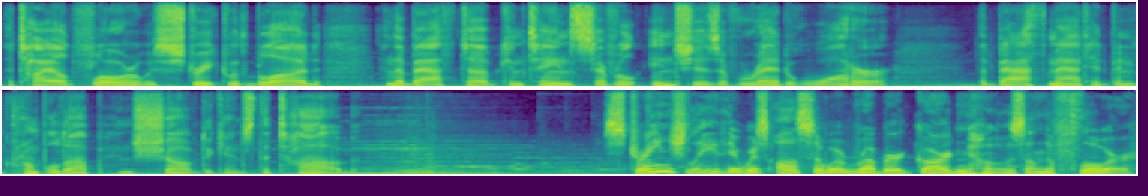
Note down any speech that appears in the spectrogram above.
The tiled floor was streaked with blood, and the bathtub contained several inches of red water. The bath mat had been crumpled up and shoved against the tub. Strangely, there was also a rubber garden hose on the floor.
